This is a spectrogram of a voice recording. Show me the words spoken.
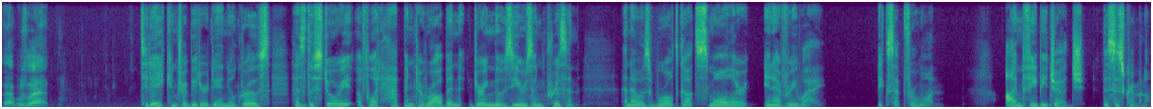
that was that. Today, contributor Daniel Gross has the story of what happened to Robin during those years in prison and how his world got smaller in every way, except for one. I'm Phoebe Judge. This is Criminal.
